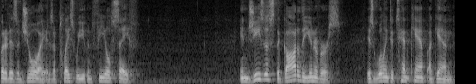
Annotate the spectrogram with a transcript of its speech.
but it is a joy. It is a place where you can feel safe. In Jesus, the God of the universe is willing to tent camp again,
